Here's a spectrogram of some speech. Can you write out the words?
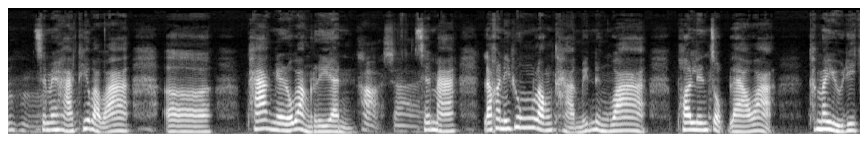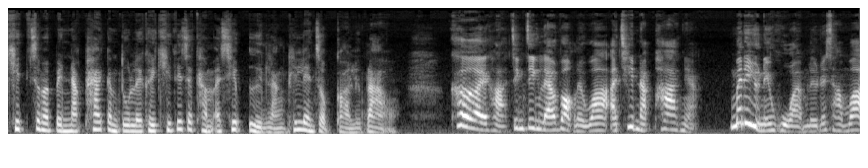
อือหือใช่ไหมคะ ที่แบบว่าเอ่อ ภาคในระหว่างเรียน ค่ะ ใช่ ใช่ไหมแล้วคราวนี้พี่อุ้งลองถามนิดนึงว่า พอเรียนจบแล้วอะทำไมอยู่ดีคิดจะมาเป็นนักภาคเต็มตัวเลยเคยคิดที่จะทำอาชีพอื่นหลังที่เรียนจบก่อนหรือเปล่า เคยค่ะ จริง ๆ แล้วบอกเลยว่าอาชีพนักพากย์เนี่ย ไม่ได้อยู่ในหัวแอมเลยด้วยซ้ำว่า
